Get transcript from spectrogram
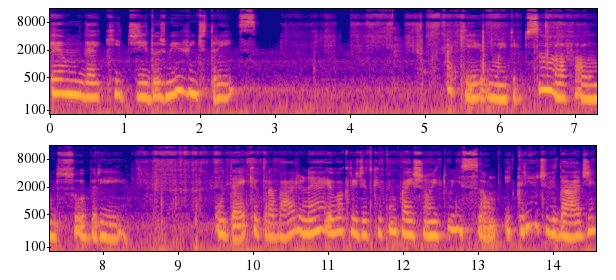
É um deck de 2023. Aqui uma introdução, ela falando sobre o deck, o trabalho, né? Eu acredito que com paixão, intuição e criatividade,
